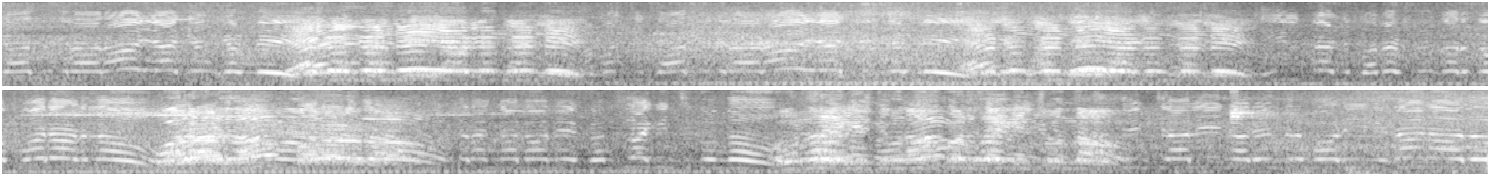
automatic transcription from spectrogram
కార్మికులారా కండి కండి, కండి. కార్మికులారా కండి కండి, కండి. పరిరక్షణ కొరకు పోరాడదాం పోరాడదాం, పోరాడదాం. రంగంలోనే కొనసాగించుకుందాం కొనసాగించుకుందాం, కొనసాగించుకుందాం. నరేంద్ర మోడీ విధానాలు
